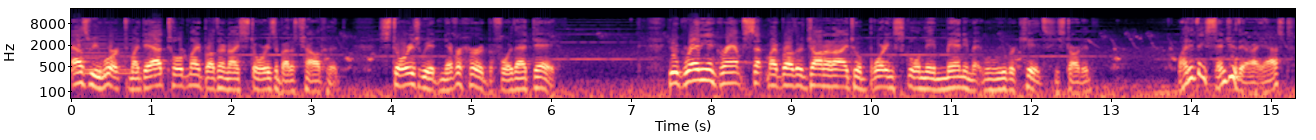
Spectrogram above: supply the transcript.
As we worked, my dad told my brother and I stories about his childhood, stories we had never heard before that day. Your granny and gramps sent my brother John and I to a boarding school named Manumit when we were kids, he started. Why did they send you there? I asked.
